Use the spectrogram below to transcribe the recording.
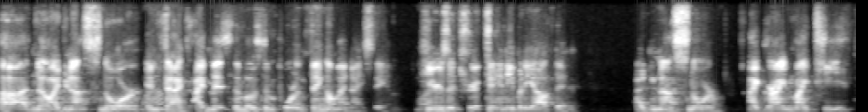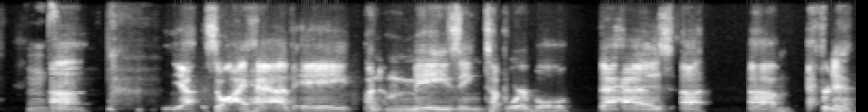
Uh, no, I do not snore. In fact, I missed the most important thing on my nightstand. Here's a trick to anybody out there. I do not snore. I grind my teeth. Mm, Uh, yeah. So I have a an amazing Tupperware bowl that has uh um Efferdent.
